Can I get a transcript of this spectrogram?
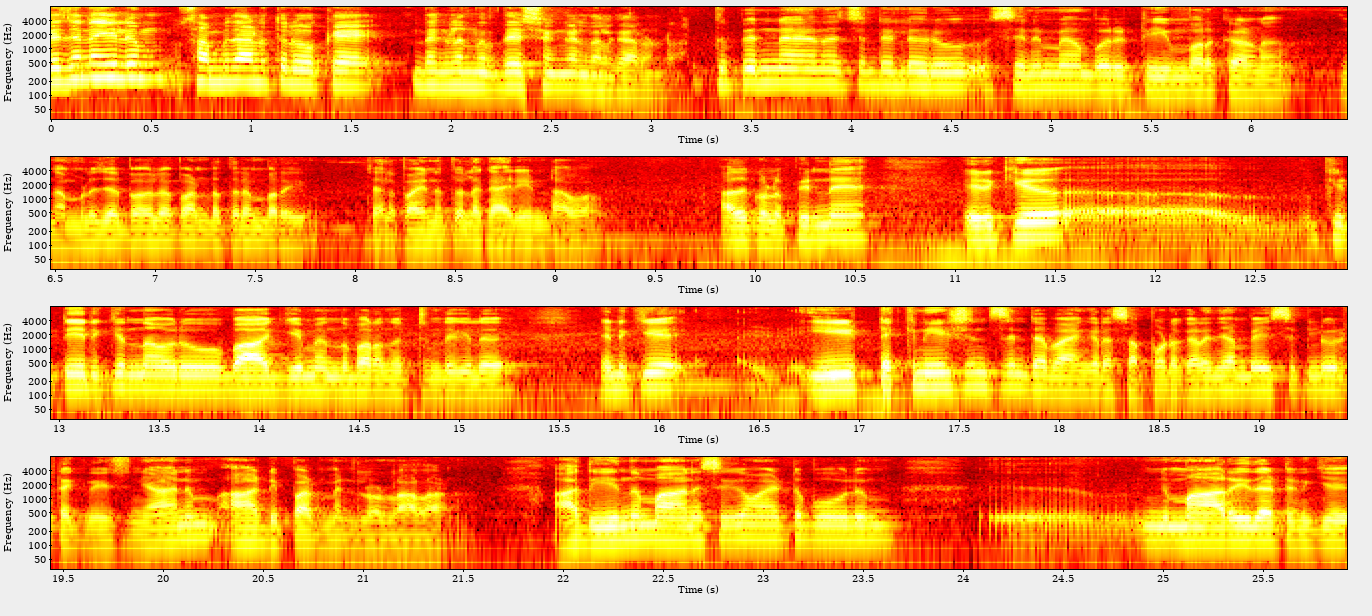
രചനയിലും സംവിധാനത്തിലും ഒക്കെ എന്തെങ്കിലും നിർദ്ദേശങ്ങൾ നൽകാറുണ്ടോ? ഇത് പിന്നെ എന്ന് വെച്ചിട്ടുണ്ടെങ്കിൽ ഒരു സിനിമയാകുമ്പോൾ ഒരു ടീം വർക്കാണ് നമ്മൾ ചിലപ്പോൾ വല്ല പണ്ടത്തരം പറയും. ചിലപ്പോൾ അതിനകത്ത് വല്ല കാര്യം ഉണ്ടാവാം. അതൊക്കെ ഉള്ളു. പിന്നെ എനിക്ക് കിട്ടിയിരിക്കുന്ന ഒരു ഭാഗ്യം എന്ന് പറഞ്ഞിട്ടുണ്ടെങ്കിൽ എനിക്ക് ഈ ടെക്നീഷ്യൻസിന്റെ ഭയങ്കര സപ്പോർട്ട് കാരണം ഞാൻ ബേസിക്കലി ഒരു ടെക്നീഷ്യൻ ഞാനും ആ ഡിപ്പാർട്ട്മെന്റിലുള്ള ആളാണ്. അതിൽ നിന്ന് മാനസികമായിട്ട് പോലും മാറിയതായിട്ട് എനിക്ക്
